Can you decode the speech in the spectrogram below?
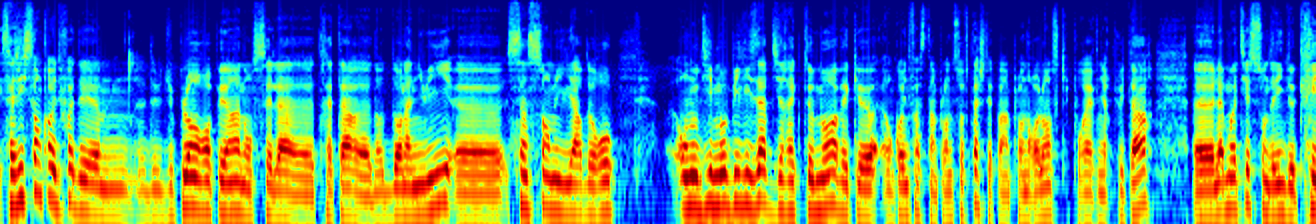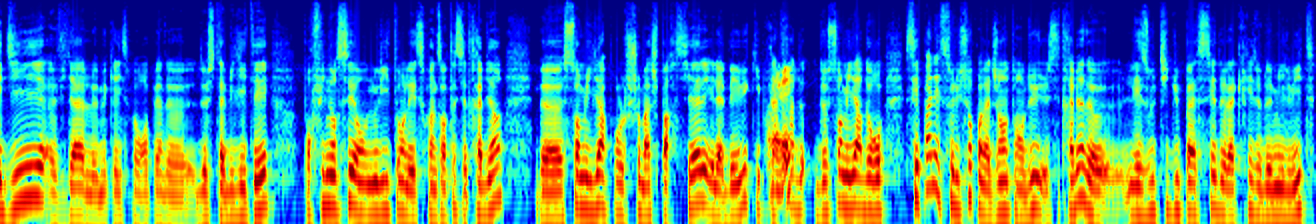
S'agissant encore une fois du plan européen annoncé là très tard dans, dans la nuit, 500 milliards d'euros on nous dit mobilisable directement avec, euh, encore une fois, c'est un plan de sauvetage, c'est pas un plan de relance qui pourrait venir plus tard. Euh, la moitié, ce sont des lignes de crédit euh, via le mécanisme européen de, stabilité pour financer, nous dit-on, les soins de santé, c'est très bien. 100 milliards pour le chômage partiel et la BU qui prêtera 200 milliards d'euros. C'est pas les solutions qu'on a déjà entendues. C'est très bien de, les outils du passé de la crise de 2008.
